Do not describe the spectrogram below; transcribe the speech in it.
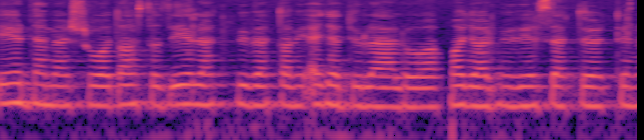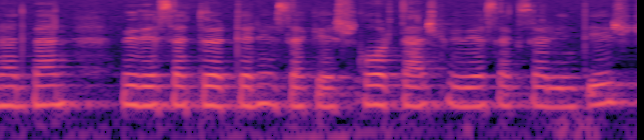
érdemes volt azt az életművet, ami egyedülálló a magyar művészettörténetben, művészettörténészek és kortárs művészek szerint is,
